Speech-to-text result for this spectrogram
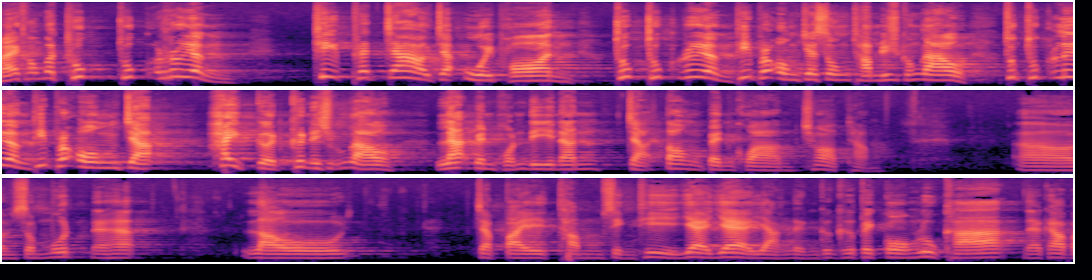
หมายความว่าทุกทุกเรื่องที่พระเจ้าจะอวยพร ทุกๆเรื่องที่พระองค์จะทรงทำในชีวิตของเรา ทุกๆเรื่องที่พระองค์จะให้เกิดขึ้นในชีวิตของเรา และเป็นผลดีนั้นจะต้องเป็นความชอบธรรมสมมุตินะฮะเราจะไปทำสิ่งที่แย่ๆอย่างหนึ่งก็คือไปโกงลูกค้านะครับ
